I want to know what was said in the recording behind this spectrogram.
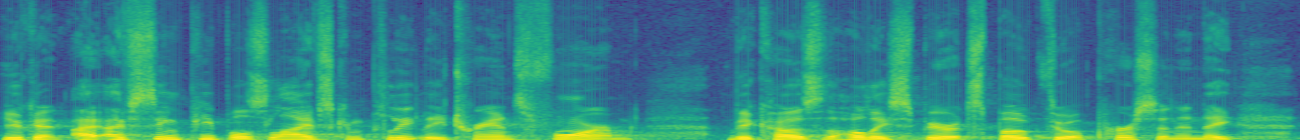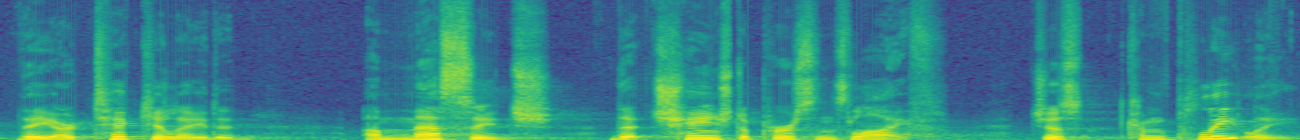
You can, I, I've seen people's lives completely transformed because the Holy Spirit spoke through a person and they, they articulated a message that changed a person's life just completely.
